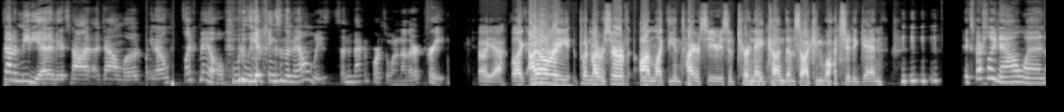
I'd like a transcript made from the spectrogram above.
It's not immediate. I mean, it's not a download. But, you know, it's like mail. we get things in the mail and we send them back and forth to one another. Great. Oh yeah, like I already put my reserve on like the entire series of Turn A Gundam, so I can watch it again. Especially now when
